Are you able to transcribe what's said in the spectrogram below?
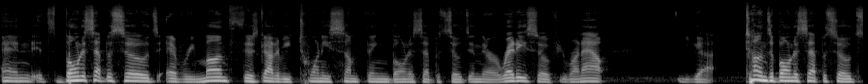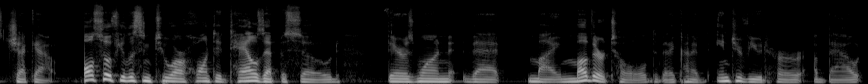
And it's bonus episodes every month. There's got to be 20 something bonus episodes in there already. So if you run out, you got tons of bonus episodes to check out. Also, if you listen to our Haunted Tales episode, there's one that my mother told that I kind of interviewed her about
